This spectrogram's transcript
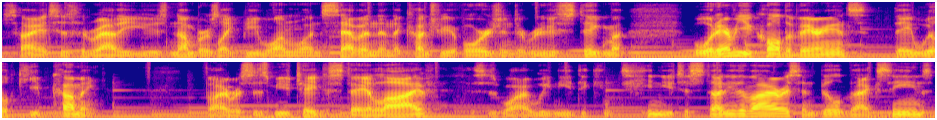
Scientists would rather use numbers like B117 than the country of origin to reduce stigma. But whatever you call the variants, they will keep coming. Viruses mutate to stay alive, this is why we need to continue to study the virus and build vaccines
